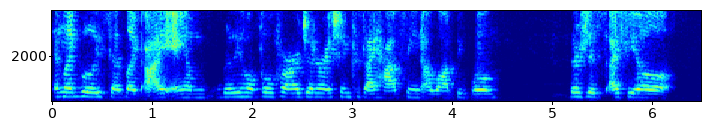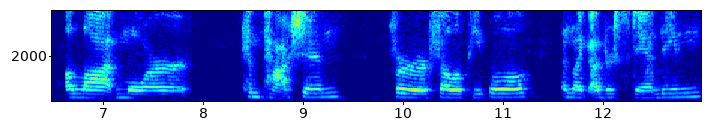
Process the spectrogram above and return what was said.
And like lily said like i am really hopeful for our generation because i have seen a lot of people there's just i feel a lot more compassion for fellow people and like understanding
